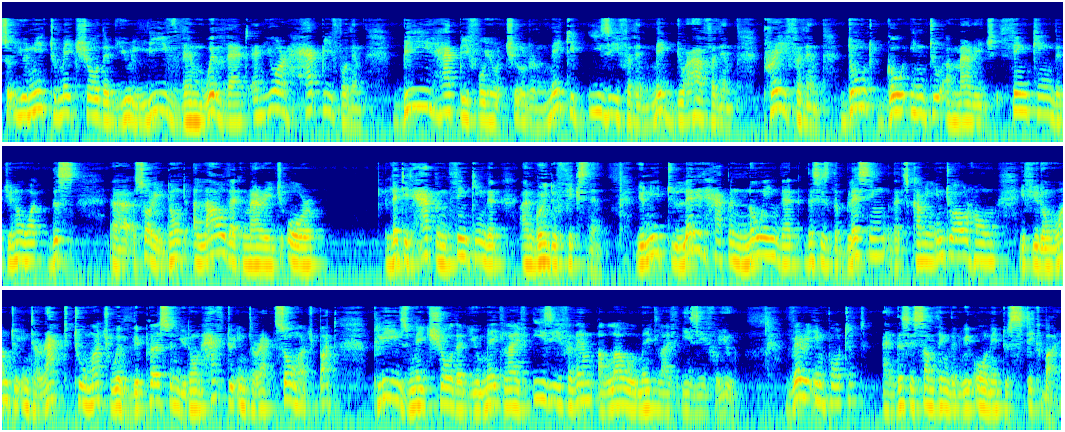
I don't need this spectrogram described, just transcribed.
So you need to make sure that you leave them with that and you are happy for them. Be happy for your children. Make it easy for them. Make dua for them. Pray for them. Don't go into a marriage thinking that, you know what, this, uh, sorry, don't allow that marriage or let it happen thinking that I'm going to fix them. You need to let it happen knowing that this is the blessing that's coming into our home. If you don't want to interact too much with the person, you don't have to interact so much, but please make sure that you make life easy for them. Allah will make life easy for you. Very important, and this is something that we all need to stick by.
